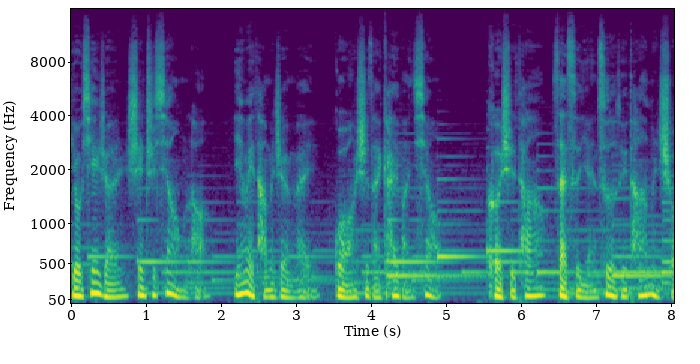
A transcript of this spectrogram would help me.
有些人甚至笑了，因为他们认为国王是在开玩笑。可是他再次严肃地对他们说：“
